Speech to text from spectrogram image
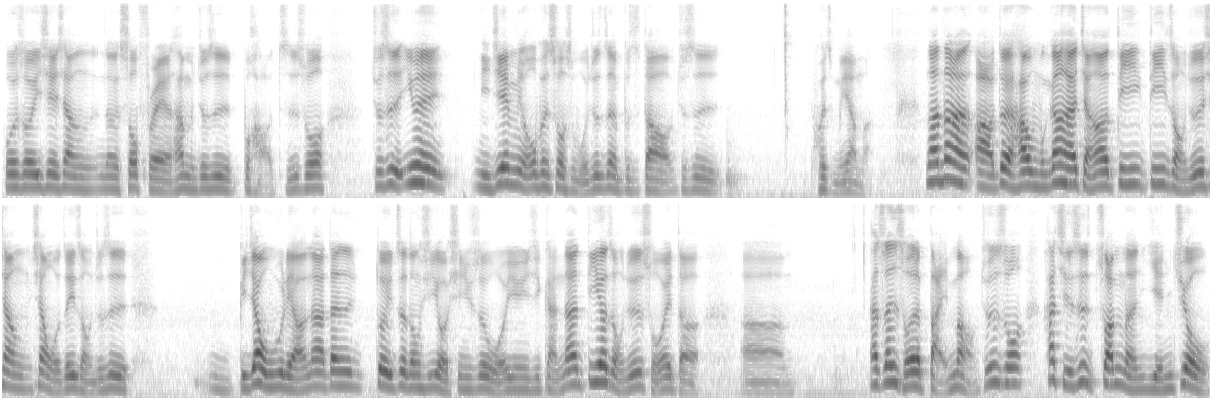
或者说一些像那个 Software 他们就是不好，只是说就是因为。你今天没有 open source，我就真的不知道就是会怎么样嘛。那当然啊，对，还有我们刚才讲到第一第一种，就是像像我这一种，就是比较无聊。那但是对于这东西有兴趣，所以我愿意去看。那第二种就是所谓的呃，它算是所谓的白帽，就是说它其实是专门研究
